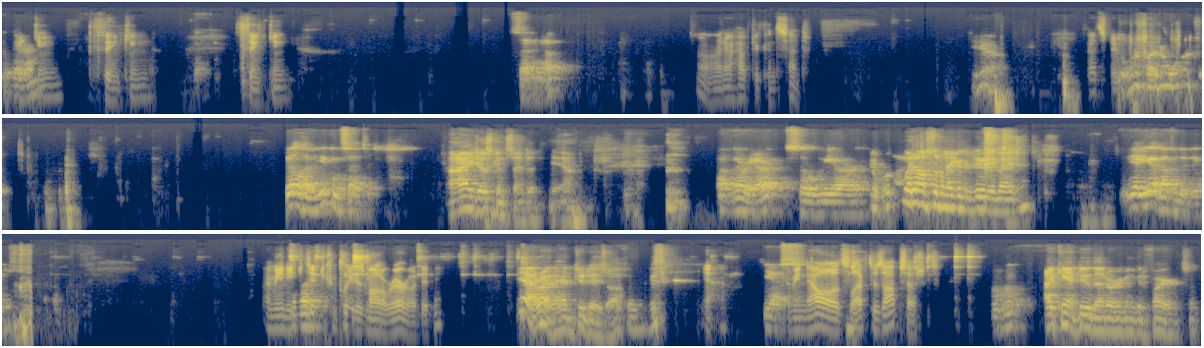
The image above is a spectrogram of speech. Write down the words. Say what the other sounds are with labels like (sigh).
Prepare. Thinking, thinking, thinking. Setting up. Oh, I don't have to consent. Yeah. That's new. What if I don't want to? Bill, have you consented? I just consented. Yeah. Oh, there we are. So we are, What else am I going to do tonight? yeah, you got nothing to do. I mean, he didn't complete his model railroad, did he? Yeah, right. I had two days off. (laughs) Yeah. Yes. I mean, now all that's left is op sessions. Mhm. I can't do that or I'm going to get fired. So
